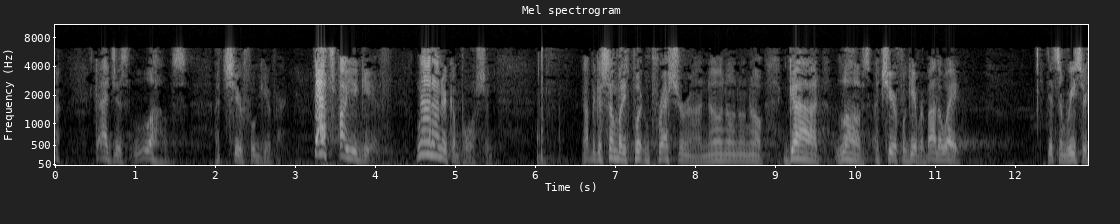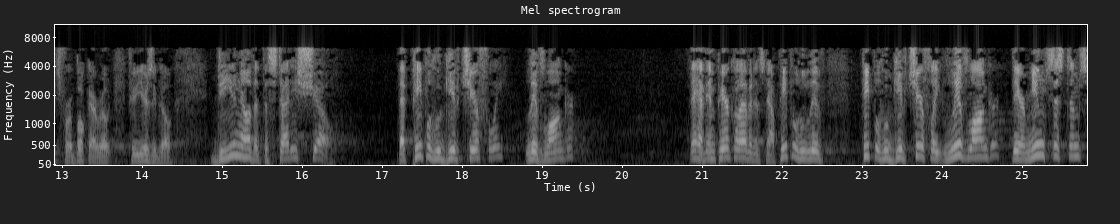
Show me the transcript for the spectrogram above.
God just loves a cheerful giver. That's how you give. Not under compulsion. Not because somebody's putting pressure on. No, no, no, no. God loves a cheerful giver. By the way, did some research for a book I wrote a few years ago. Do you know that the studies show that people who give cheerfully live longer? They have empirical evidence now. People who live, people who give cheerfully live longer. Their immune systems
